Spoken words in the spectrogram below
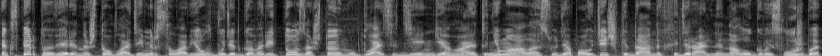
Эксперты уверены, что Владимир Соловьев будет говорить то, за что ему платят деньги. А это немало. Судя по утечке данных Федеральной налоговой службы,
